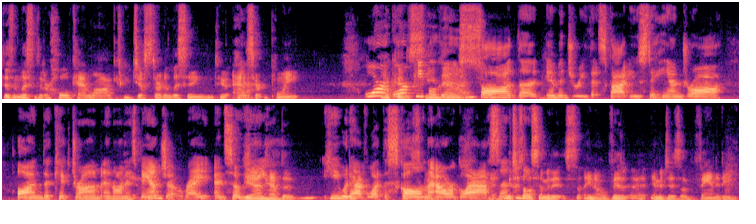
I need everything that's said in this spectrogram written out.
doesn't listen to their whole catalog. If you just started listening to at Yeah. a certain point, Or or people who saw the imagery that Scott used to hand draw on the kick drum and on his banjo, right? And so he yeah, and have the he would have what the skull and the hourglass yeah, and which is all some of the you know vi- uh, images of vanity,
